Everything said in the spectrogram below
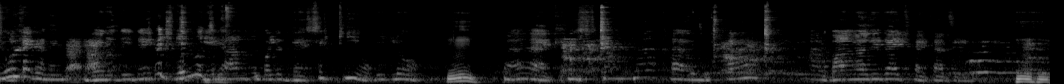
ঝোলটা এখানে। বড়দিনে ঝোল বলছি। কে আনলো বলে দেশে কি হইল হুম। হ্যাঁ খ্রিস্টানরা খায় খায় আর বাঙালিরাই খায় কাজে। হুম হুম।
